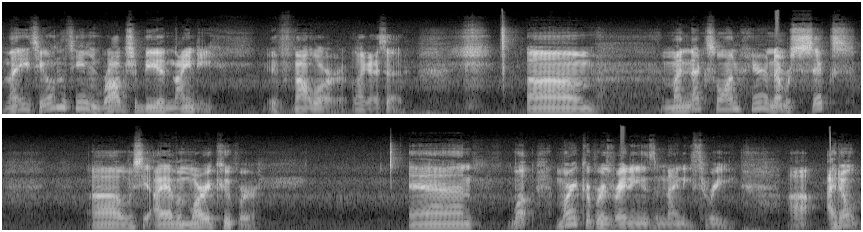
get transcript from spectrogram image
92 on the team. Rob should be a 90, if not lower. Like I said. Um, my next one here, number six. Uh, let's see. I have Amari Cooper. And well, Amari Cooper's rating is a 93. Uh, I don't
